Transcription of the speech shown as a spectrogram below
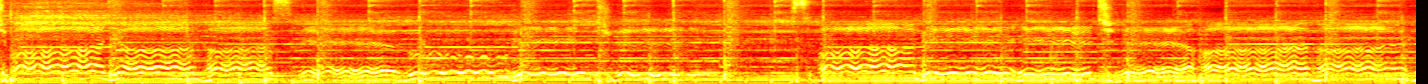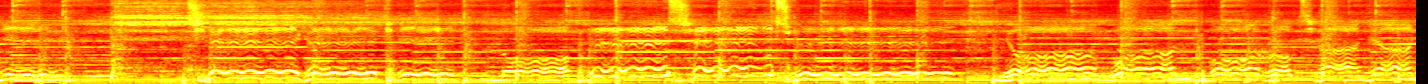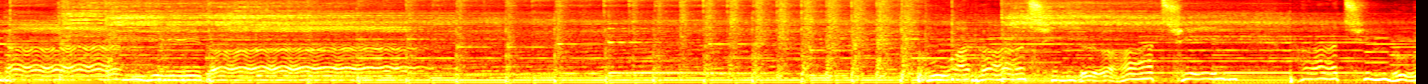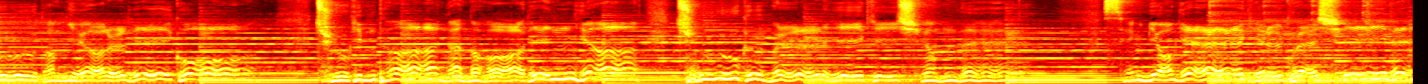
찬양하세 우리 주 삼일째 하나님 지극히 높으신 주 영원토록 찬양 부활 하신 그 아침 닫힌 무덤 열리고 죽임 당한 어린 양 죽음을 이기셨네. 생명의 길 되시는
